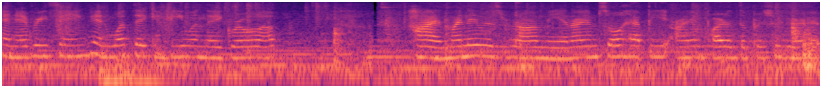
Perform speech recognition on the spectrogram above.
and everything and what they can be when they grow up. Hi, my name is Rami, and I am so happy I am part of the Pursue Your It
